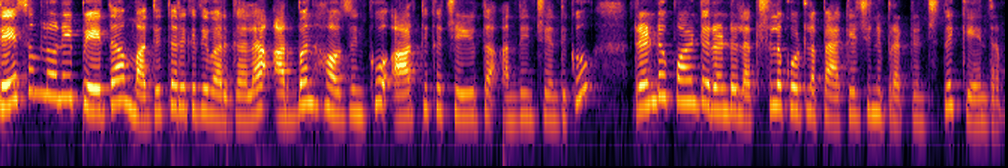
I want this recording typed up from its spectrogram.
దేశంలోని పేద మధ్యతరగతి వర్గాల అర్బన్ హౌసింగ్కు ఆర్థిక చేయూత అందించేందుకు రెండు పాయింట్ రెండు లక్షల కోట్ల ప్యాకేజీని ప్రకటించింది కేంద్రం.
